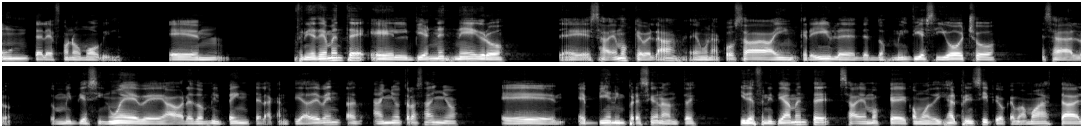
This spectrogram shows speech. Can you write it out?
un teléfono móvil. Em, definitivamente el Viernes Negro, eh, sabemos que, ¿verdad? Es una cosa increíble desde el 2018, o sea, 2019, ahora es 2020, la cantidad de ventas año tras año eh, es bien impresionante. Y definitivamente sabemos que, como dije al principio, que vamos a estar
